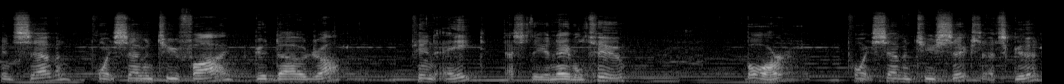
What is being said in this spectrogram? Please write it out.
Pin 7, 0.725, good diode drop. Pin 8, that's the enable 2. Bar, 0.726, that's good.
